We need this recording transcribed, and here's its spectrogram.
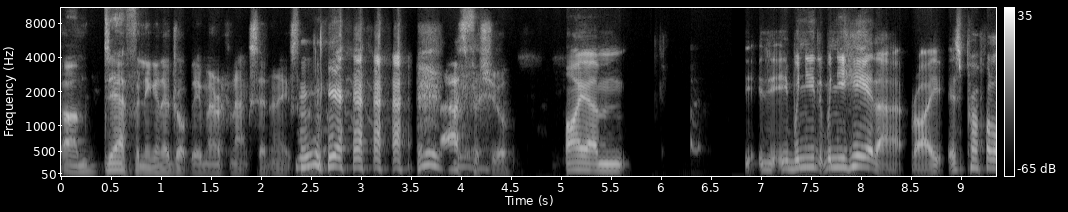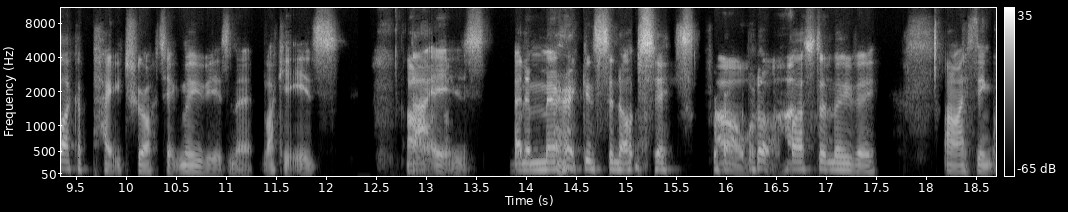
I'm definitely going to drop the American accent next time. That's for sure. I um when you when you hear that, right, it's proper like a patriotic movie, isn't it? Like it is. That Oh, is an American synopsis for Oh, a blockbuster movie. And I think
